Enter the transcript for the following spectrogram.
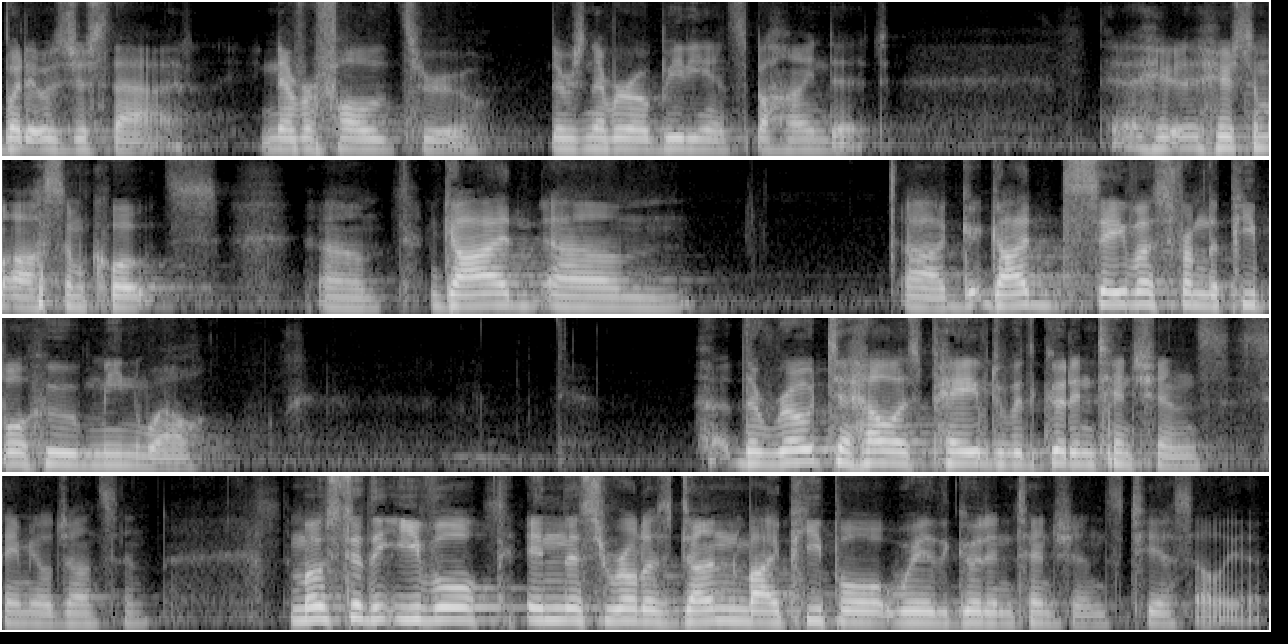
but it was just that? Never followed through. There was never obedience behind it. Here, here's some awesome quotes. Um, God, um, uh, God save us from the people who mean well. The road to hell is paved with good intentions, Samuel Johnson. Most of the evil in this world is done by people with good intentions, T.S. Eliot.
